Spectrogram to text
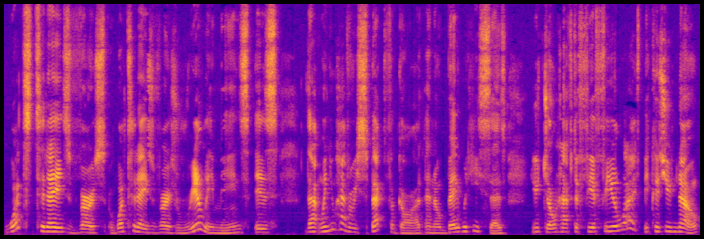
what's today's verse? What today's verse really means is that when you have respect for God and obey what He says, you don't have to fear for your life because you know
